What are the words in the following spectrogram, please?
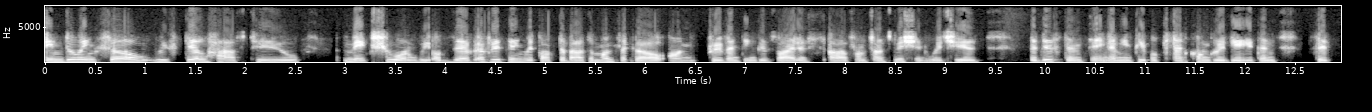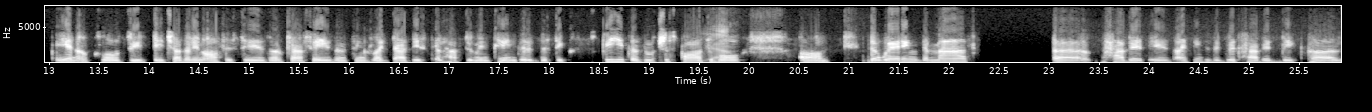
In doing so, we still have to make sure we observe everything we talked about a month ago on preventing this virus uh, from transmission, which is the distancing. I mean, people can't congregate and sit, you know, close to each other in offices or cafes and things like that. They still have to maintain the, the six feet as much as possible. Yeah. Um, the wearing the mask uh, habit is, I think, is a good habit because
